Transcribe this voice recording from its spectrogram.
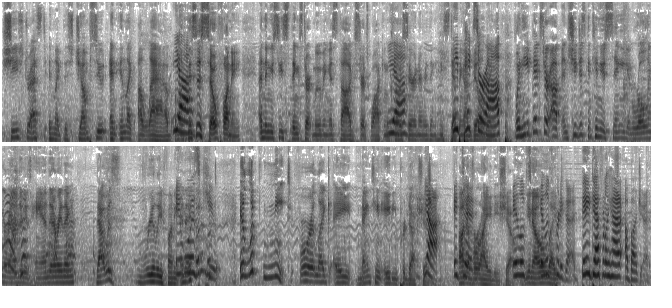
she's dressed in like this jumpsuit and in like a lab. I'm Yeah. like, this is so funny. And then you see things start moving as Thog starts walking Yeah. closer and everything. He's stepping picks on her buildings. up. When he picks her up and she just continues singing and rolling around in his hand and everything, that was really funny. It and I was thought cute. looked- it looked neat for like a 1980 production. Yeah, it on did. a variety show. It looked you know, it looked like- pretty good. They definitely had a budget.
